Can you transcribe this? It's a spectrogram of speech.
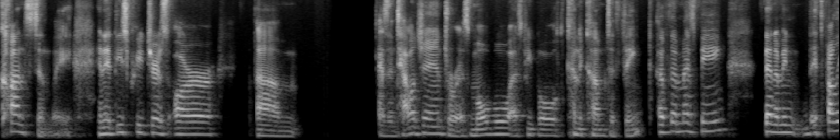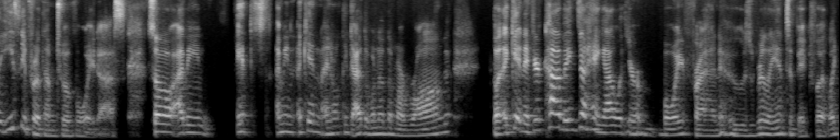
constantly. And if these creatures are um as intelligent or as mobile as people kind of come to think of them as being, then I mean, it's probably easy for them to avoid us. So, I mean, it's, I mean, again, I don't think either one of them are wrong. But again, if you're coming to hang out with your boyfriend who's really into Bigfoot, like,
